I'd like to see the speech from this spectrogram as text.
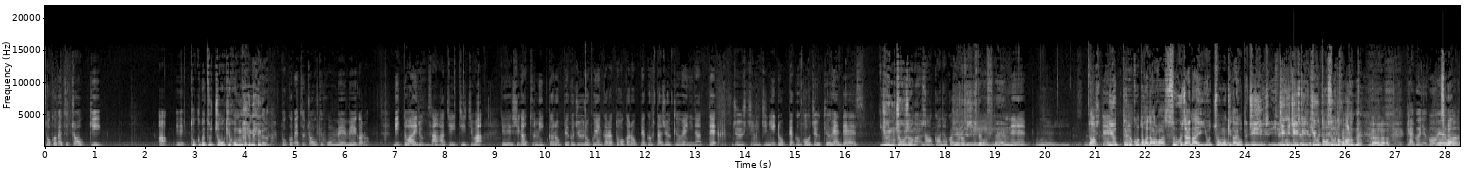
特別長期あえ？特別長期本命銘柄だ。特別長期本命銘柄。ビットアイル3811は、えー4月3日616円から10日629円になって17日に659円です順調じゃないですか。なかなかよろしいじりじり来てますねねうん、いいですね。だそして言ってることが、だからほら、すぐじゃないよ、長期だよってじりじりして、じりじりして、急騰すると困るんだよ。逆にこういうのは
